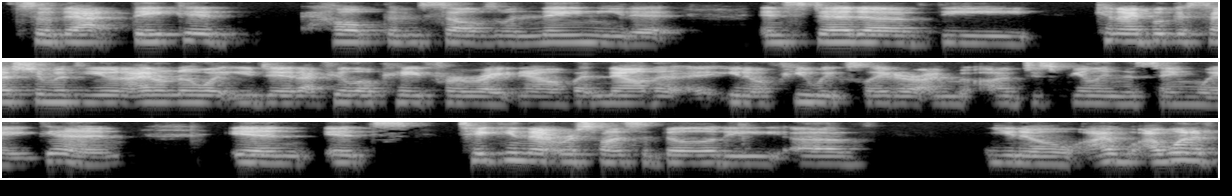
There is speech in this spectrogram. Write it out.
so that they could help themselves when they need it instead of the can i book a session with you? And i don't know what you did. I feel okay for right now but now that you know a few weeks later i'm, I'm just feeling the same way again. And it's taking that responsibility of you know i want to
